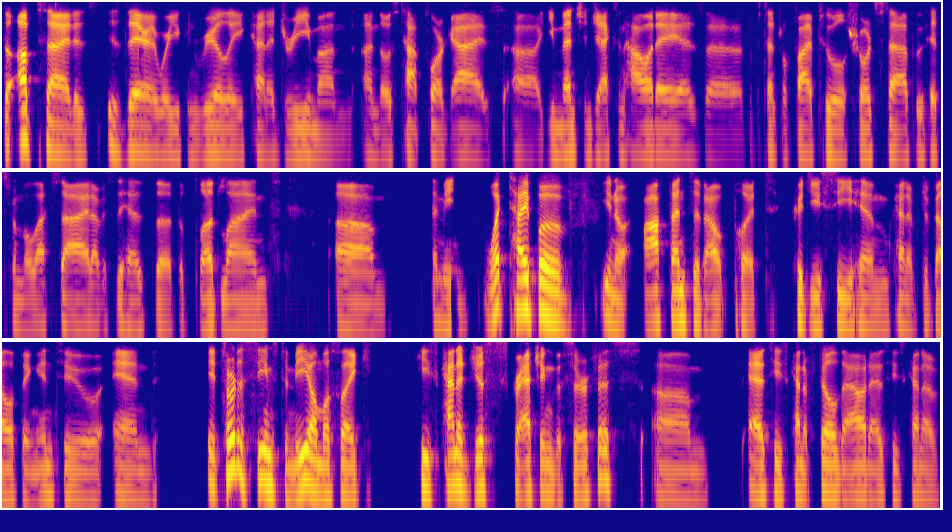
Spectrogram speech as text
the upside is is there where you can really kind of dream on on those top four guys. Uh, you mentioned Jackson Holliday as a, as a potential five tool shortstop who hits from the left side. Obviously has the the bloodlines. Um, I mean, what type of you know offensive output could you see him kind of developing into? And it sort of seems to me almost like he's kind of just scratching the surface um, as he's kind of filled out, as he's kind of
